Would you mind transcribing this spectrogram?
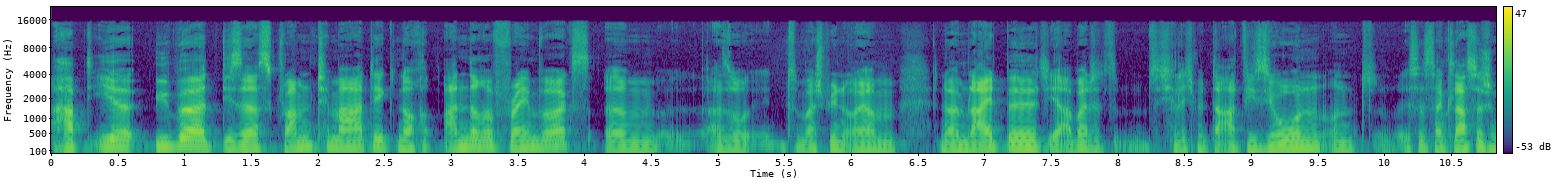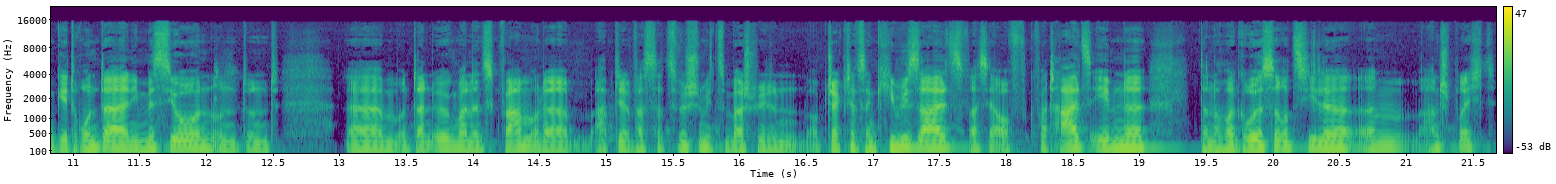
Habt ihr über dieser Scrum-Thematik noch andere Frameworks? Ähm, also zum Beispiel in eurem, in eurem Leitbild, ihr arbeitet sicherlich mit einer Art Vision und ist es dann klassisch und geht runter in die Mission und, und, ähm, und dann irgendwann in Scrum oder habt ihr was dazwischen, wie zum Beispiel in Objectives and Key Results, was ja auf Quartalsebene dann nochmal größere Ziele ähm, anspricht?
